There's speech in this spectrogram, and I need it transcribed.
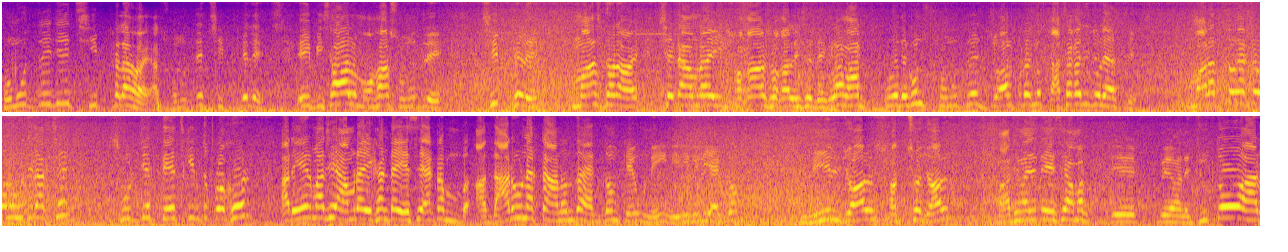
সমুদ্রে যে ছিপ ফেলা হয়, আর সমুদ্রে ছিপ ফেলে, এই বিশাল মহা সমুদ্রে ছিপ ফেলে মাছ ধরা হয়, সেটা আমরা এই সকাল সকাল এসে দেখলাম। আর পুরো দেখুন, সমুদ্রের জল পুরো একদম কাছাকাছি চলে আসছে। মারাত্মক একটা অনুভূতি লাগছে, সূর্যের তেজ কিন্তু প্রখর, আর এর মাঝে আমরা এখানটায় এসে একটা দারুণ একটা আনন্দ একদম কেউ নেই, নিরিবিলি একদম নীল জল, স্বচ্ছ জল। মাঝে মাঝেতে এসে আমার মানে জুতো আর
